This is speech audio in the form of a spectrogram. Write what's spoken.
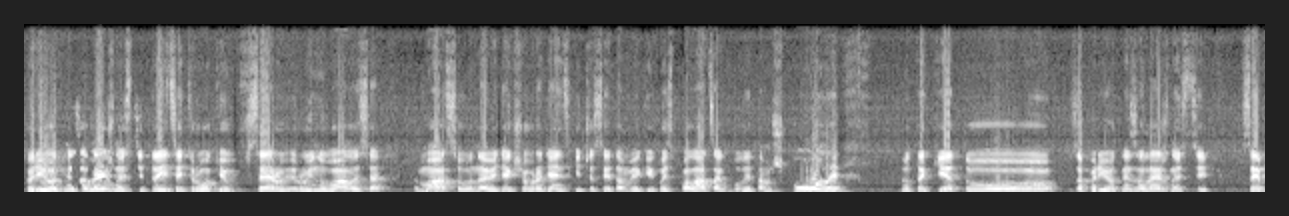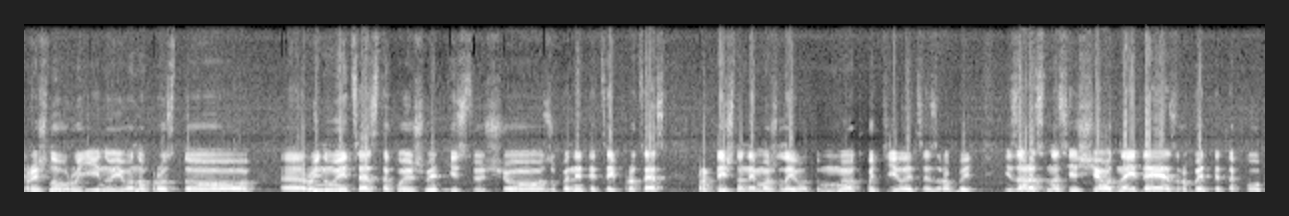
період незалежності 30 років все руйнувалося масово. Навіть якщо в радянські часи там в якихось палацах були там школи, ну таке, то за період незалежності все прийшло в руїну, і воно просто е, руйнується з такою швидкістю, що зупинити цей процес практично неможливо. Тому ми от хотіли це зробити. І зараз у нас є ще одна ідея зробити таку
